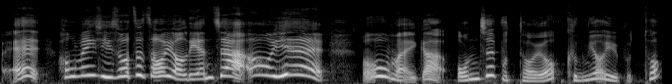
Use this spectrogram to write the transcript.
哎、欸，洪明喜说这周有连假，哦耶！Oh my god，언제부터요？금요일부터？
